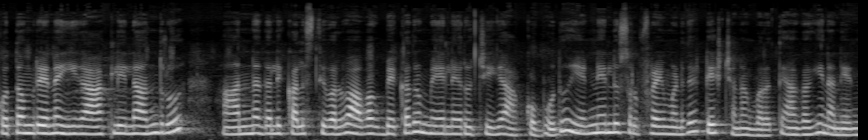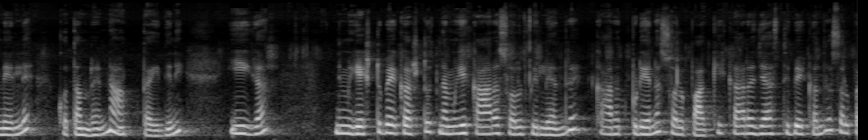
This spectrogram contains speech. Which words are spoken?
ಕೊತ್ತಂಬರಿಯನ್ನು ಈಗ ಹಾಕಲಿಲ್ಲ ಅಂದರೂ ಅನ್ನದಲ್ಲಿ ಕಲಿಸ್ತೀವಲ್ವ? ಆವಾಗ ಬೇಕಾದರೂ ಮೇಲೆ ರುಚಿಗೆ ಹಾಕ್ಕೋಬೋದು. ಎಣ್ಣೆಯಲ್ಲೂ ಸ್ವಲ್ಪ ಫ್ರೈ ಮಾಡಿದರೆ ಟೇಸ್ಟ್ ಚೆನ್ನಾಗಿ ಬರುತ್ತೆ. ಹಾಗಾಗಿ ನಾನು ಎಣ್ಣೆಯಲ್ಲೇ ಕೊತ್ತಂಬರಿಯನ್ನು ಹಾಕ್ತಾಯಿದ್ದೀನಿ ಈಗ ನಿಮಗೆ ಎಷ್ಟು ಬೇಕೋ ಅಷ್ಟು, ನಮಗೆ ಖಾರ ಸ್ವಲ್ಪ ಇಲ್ಲ ಅಂದರೆ ಖಾರದ ಪುಡಿಯನ್ನು ಸ್ವಲ್ಪ ಹಾಕಿ. ಖಾರ ಜಾಸ್ತಿ ಬೇಕಂದರೆ ಸ್ವಲ್ಪ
